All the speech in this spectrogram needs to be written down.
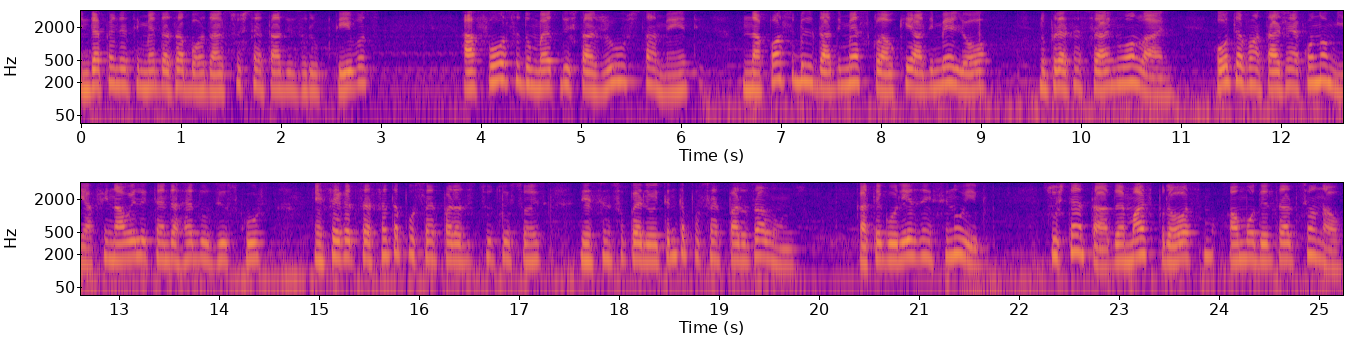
Independentemente das abordagens sustentadas e disruptivas, a força do método está justamente na possibilidade de mesclar o que há de melhor no presencial e no online Outra vantagem é a economia, afinal, ele tende a reduzir os custos em cerca de 60% para as instituições de ensino superior e 30% para os alunos. Categorias de ensino híbrido. Sustentado é mais próximo ao modelo tradicional.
